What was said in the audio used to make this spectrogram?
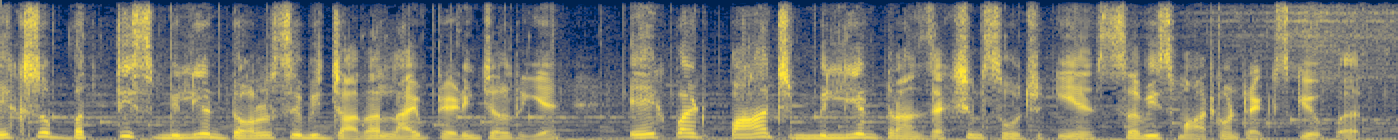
132 मिलियन डॉलर से भी ज़्यादा लाइव ट्रेडिंग चल रही है। 1.5 मिलियन ट्रांजैक्शन हो चुकी हैं सभी स्मार्ट कॉन्ट्रैक्ट्स के ऊपर।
